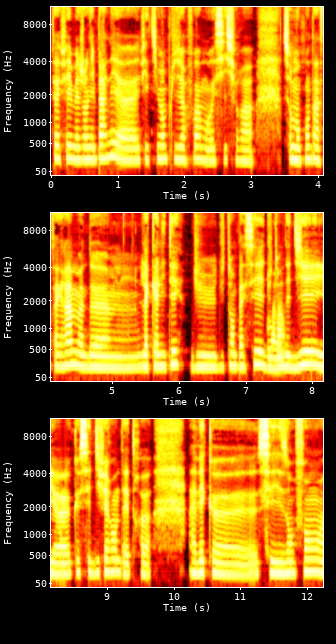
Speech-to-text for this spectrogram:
tout à fait. Mais j'en ai parlé, heu, effectivement plusieurs fois moi aussi sur, heu, sur mon compte Instagram de, mmh, la qualité du du temps passé et du temps dédié et que c'est différent d'être, avec, ses enfants,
